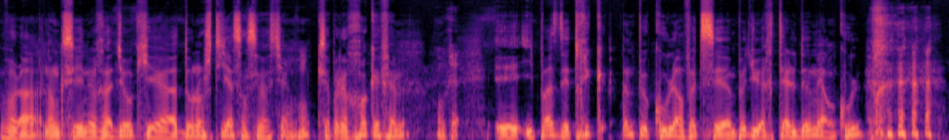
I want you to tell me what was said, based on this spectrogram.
Voilà, donc c'est une radio qui est à Donanchty à Saint-Sébastien, Mhm. qui s'appelle Rock FM. Et il passe des trucs un peu cool, en fait c'est un peu du RTL2 mais en cool.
